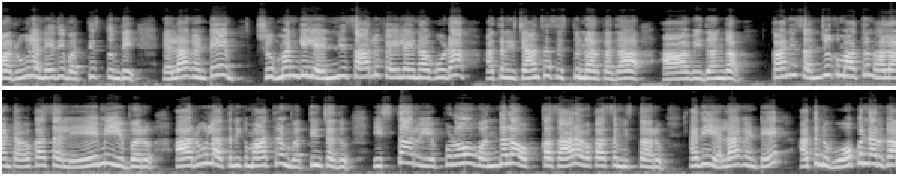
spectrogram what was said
ఆ రూల్ అనేది వర్తిస్తుంది. ఎలాగంటే శుభ్మన్ గిల్ ఎన్నిసార్లు ఫెయిల్ అయినా కూడా అతనికి ఛాన్సెస్ ఇస్తున్నారు కదా. ఆ విధంగా. కానీ సంజుకు మాత్రం అలాంటి అవకాశాలు ఏమీ ఇవ్వరు. ఆ రూల్ అతనికి మాత్రం వర్తించదు. ఇస్తారు ఎప్పుడో వందల ఒక్కసారి అవకాశం ఇస్తారు. అది ఎలాగంటే అతను ఓపెనర్గా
